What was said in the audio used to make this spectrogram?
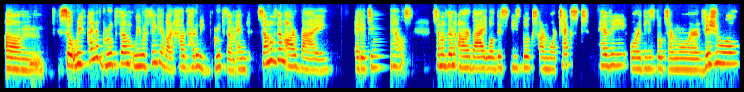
Um, so we've kind of grouped them. We were thinking about how, how do we group them? And some of them are by editing house. Some of them are by, well, this, these books are more text heavy or these books are more visual.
